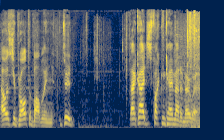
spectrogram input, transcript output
I was Gibraltar bubbling. Dude, that guy just fucking came out of nowhere.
